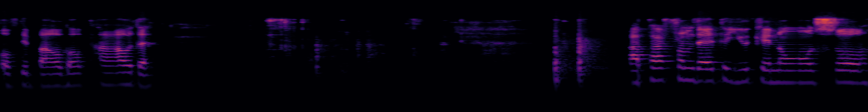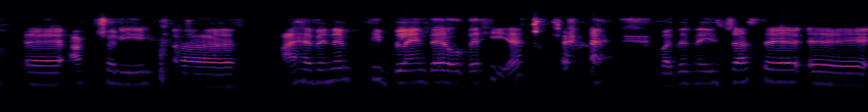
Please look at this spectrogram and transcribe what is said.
of the baobab powder. Apart from that, you can also uh, actually uh, I have an empty blender over here, but then it's just a, a,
